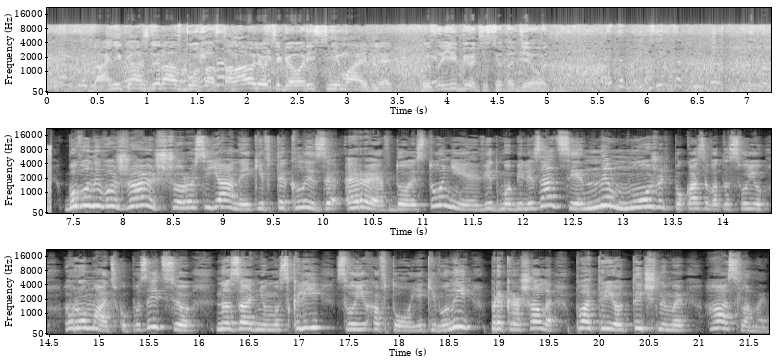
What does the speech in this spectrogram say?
Они здесь- Да они каждый раз будут Это- останавливать и говорить «снимай, блядь». Вы заебетесь это делать. Это прикинь, как людям. Бо вони вважають, що росіяни, які втекли з РФ до Естонії від мобілізації, не можуть показувати свою громадську позицію на задньому склі своїх авто, які вони прикрашали патріотичними гаслами.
